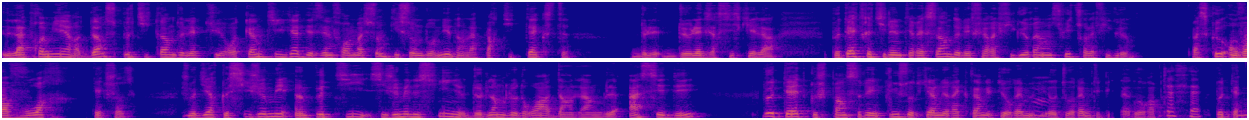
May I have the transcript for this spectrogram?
la première, dans ce petit temps de lecture, quand il y a des informations qui sont données dans la partie texte de l'e de l'exercice qui est là, peut-être est-il intéressant de les faire figurer ensuite sur la figure. Parce qu'on va voir quelque chose. Je veux dire que si je mets un petit si je mets le signe de l'angle droit dans l'angle ACD, peut-être que je penserai plus au triangle rectangle et théorème Mmh. et au théorème de Pythagore Tout à après. fait. Peut-être.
